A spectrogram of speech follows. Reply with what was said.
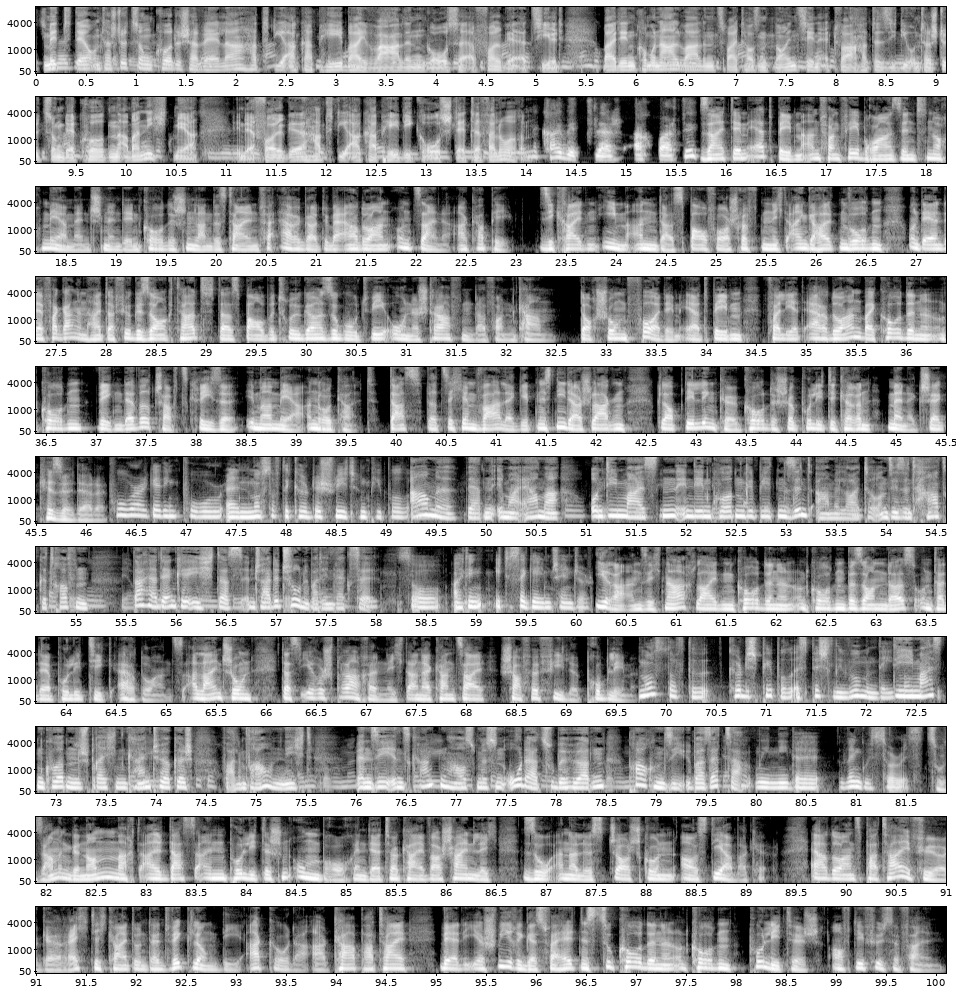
Mit der Unterstützung kurdischer Wähler hat die AKP bei Wahlen große Erfolge erzielt. Bei den Kommunalwahlen 2019 etwa hatte sie die Unterstützung der Kurden aber nicht mehr. In der Folge hat die AKP die Großstädte verloren. Seit dem Erdbeben Anfang Februar sind noch mehr Menschen in den kurdischen Landesteilen verärgert über Erdogan und seine seine AKP. Sie kreiden ihm an, dass Bauvorschriften nicht eingehalten wurden und er in der Vergangenheit dafür gesorgt hat, dass Baubetrüger so gut wie ohne Strafen davon kamen. Doch schon vor dem Erdbeben verliert Erdogan bei Kurdinnen und Kurden wegen der Wirtschaftskrise immer mehr an Rückhalt. Das wird sich im Wahlergebnis niederschlagen, glaubt die linke kurdische Politikerin Menekşe Kizildere. Arme werden immer ärmer und die meisten in den Kurdengebieten sind arme Leute und sie sind hart getroffen. Daher denke ich, das entscheidet schon über den Wechsel. Ihrer Ansicht nach leiden Kurdinnen und Kurden besonders unter der Politik Erdogans. Allein schon, dass ihre Sprache nicht anerkannt sei, schaffe viele Probleme. Die meisten Kurden sprechen kein Türkisch, vor allem Frauen nicht. Wenn sie ins Krankenhaus müssen oder zu Behörden, brauchen sie Übersetzer. Zusammengenommen macht all das einen politischen Umbruch in der Türkei wahrscheinlich, so Analyst George Kun aus Diyarbakir. Erdogans Partei für Gerechtigkeit und Entwicklung, die AK oder AK-Partei, werde ihr schwieriges Verhältnis zu Kurdinnen und Kurden politisch auf die Füße fallen.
